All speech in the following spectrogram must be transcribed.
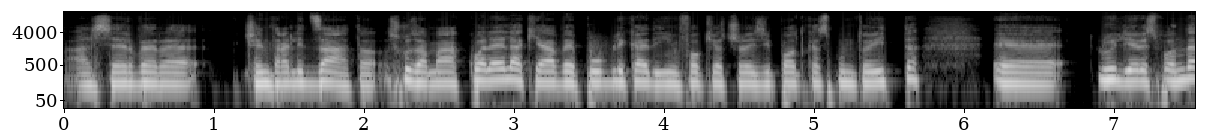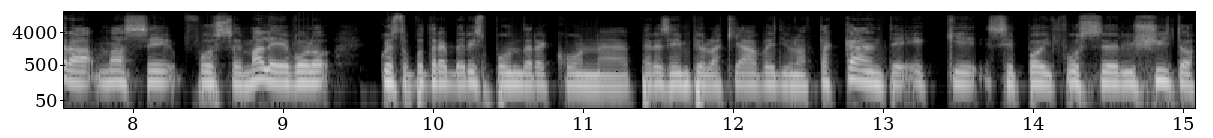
al server centralizzato, scusa, ma qual è la chiave pubblica di info-podcast.it? Eh, lui gli risponderà, ma se fosse malevolo, questo potrebbe rispondere con, eh, per esempio, la chiave di un attaccante e che se poi fosse riuscito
